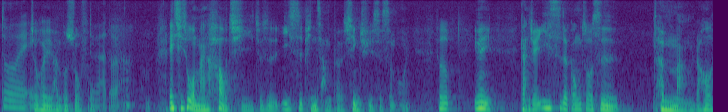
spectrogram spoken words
对，就会很不舒服。对啊，对啊。哎、欸，其实我蛮好奇，就是医师平常的兴趣是什么？哎，就是因为感觉医师的工作是很忙，然后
